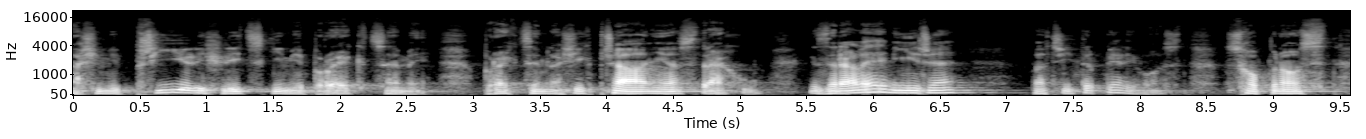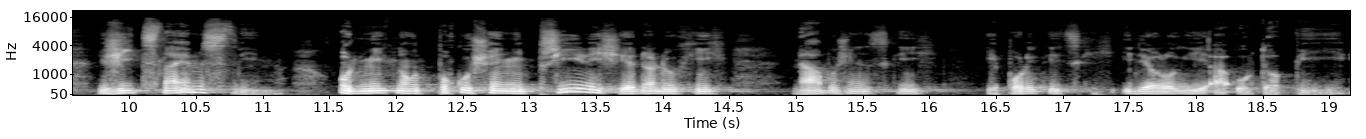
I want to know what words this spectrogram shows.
našimi příliš lidskými projekcemi, projekcemi našich přání a strachů. K zralé víře patří trpělivost, schopnost žít s tajemstvím, odmítnout pokušení příliš jednoduchých náboženských i politických ideologií a utopií.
